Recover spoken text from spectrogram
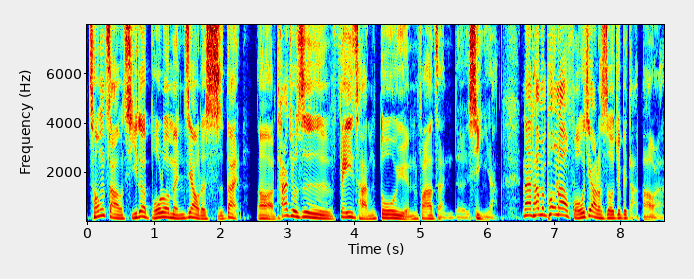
从早期的婆罗门教的时代啊，它就是非常多元发展的信仰。那他们碰到佛教的时候就被打包了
